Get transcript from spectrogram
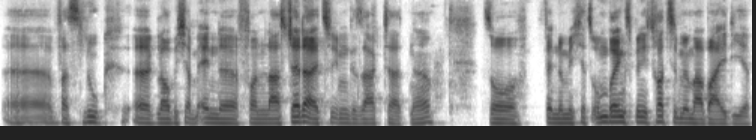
äh, was Luke, äh, glaube ich, am Ende von Last Jedi zu ihm gesagt hat. Ne? So, wenn du mich jetzt umbringst, bin ich trotzdem immer bei dir.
